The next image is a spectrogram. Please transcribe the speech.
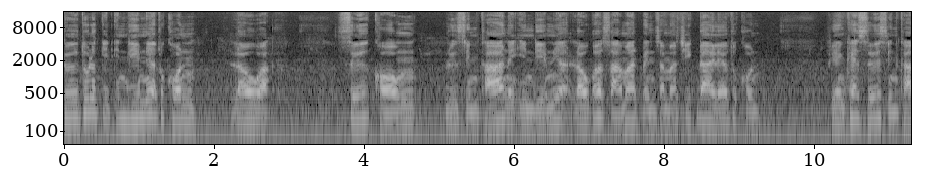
คือธุรกิจอินดีมเนี่ยทุกคนเราอะซื้อของหรือสินค้าในอินดีมเนี่ย เราก็สามารถเป็นสมาชิกได้แล้วทุกคน เพียงแค่ซื้อสินค้า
